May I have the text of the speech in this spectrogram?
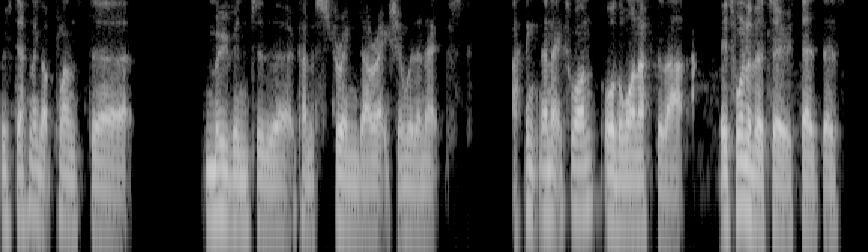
we've definitely got plans to move into the kind of string direction with the next. I think the next one or the one after that it's one of the two. There, there's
